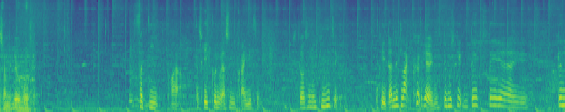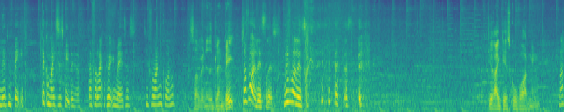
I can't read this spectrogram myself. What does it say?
Tag mit gavekort. Fordi, prøv her, der skal ikke kun være sådan nogle drengeting. Der skal også have nogle pigeting. Okay, der er lidt lang kø herinde. Det er måske, det, det er, øh, det er lidt en bet. Det kommer ikke til at ske det her. Der er for lang kø i Matas. De er for mange kunder. Så er vi nede i plan B. Så får jeg lidt stress. Nu får jeg lidt stress. Direkte i skoforretningen. Hvad?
